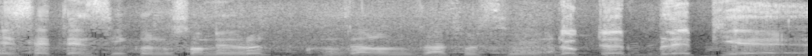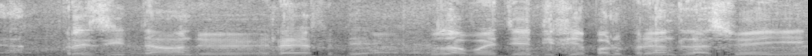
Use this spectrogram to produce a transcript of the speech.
et c'est ainsi que nous sommes heureux que nous allons nous associer. Docteur Blé Pierre, président de l'AFD, nous avons été édifiés par le président de la CEI.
